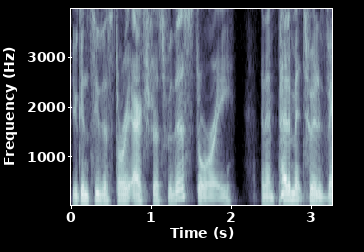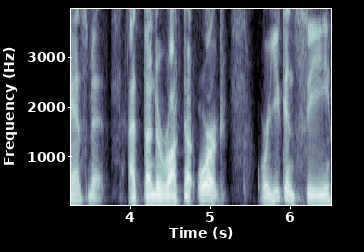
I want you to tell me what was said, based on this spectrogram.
You can see the story extras for this story, An Impediment to Advancement, at thunderrock.org, where you can see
